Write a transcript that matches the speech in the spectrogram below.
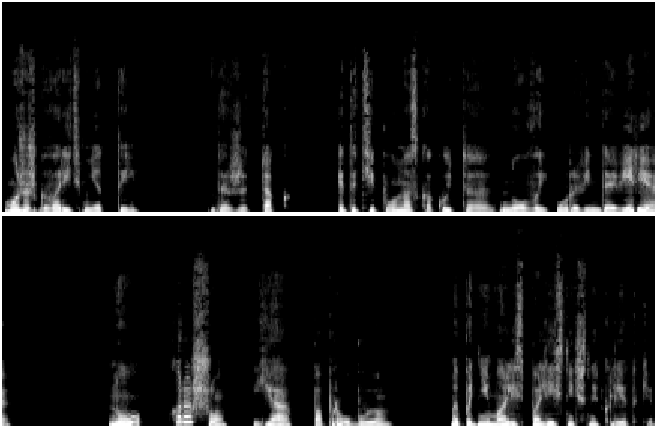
можешь говорить мне ты. Даже так? Это типа у нас какой-то новый уровень доверия? Ну, хорошо, я попробую. Мы поднимались по лестничной клетке.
